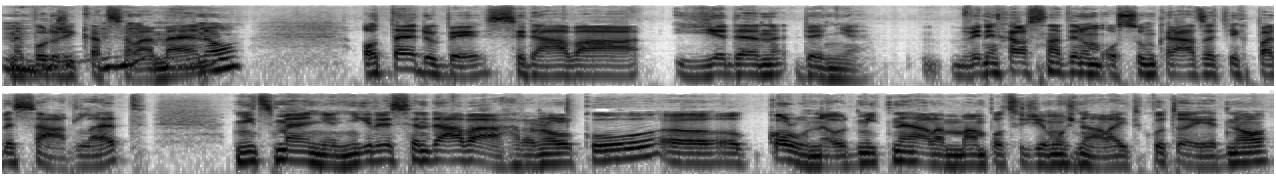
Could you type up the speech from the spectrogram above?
nebudu mhm. říkat mm-hmm. celé jméno. Od té doby si dává jeden denně. Vynechal snad jenom osmkrát za těch 50 let, nicméně nikdy se nedává hranolku, uh, kolu neodmítne, ale mám pocit, že možná lajtku, to je jedno.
